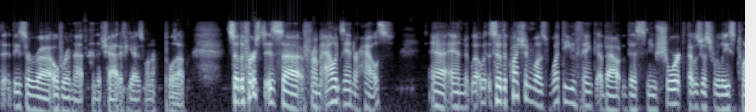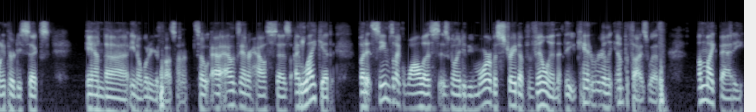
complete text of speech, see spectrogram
Th- These are uh, over in that in the chat if you guys want to pull it up. So the first is uh, from Alexander House, uh, and w- so the question was, what do you think about this new short that was just released, 2036? And uh, you know, what are your thoughts on it? So uh, Alexander House says, I like it, but it seems like Wallace is going to be more of a straight up villain that you can't really empathize with. Unlike Batty,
